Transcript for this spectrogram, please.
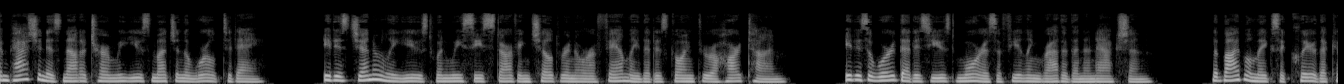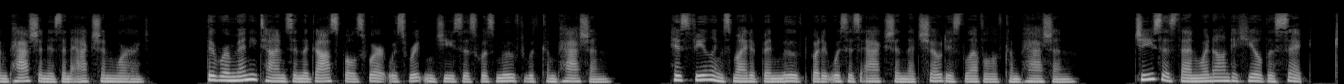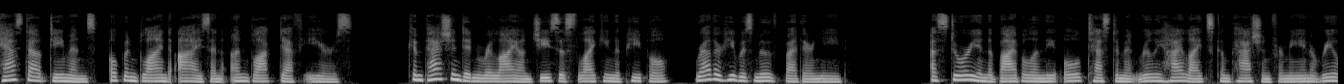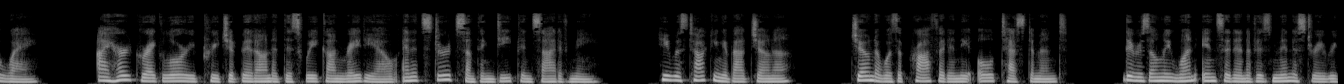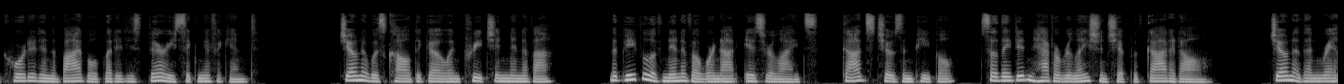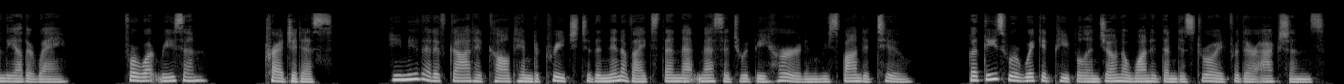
Compassion is not a term we use much in the world today. It is generally used when we see starving children or a family that is going through a hard time. It is a word that is used more as a feeling rather than an action. The Bible makes it clear that compassion is an action word. There were many times in the Gospels where it was written Jesus was moved with compassion. His feelings might have been moved, but it was his action that showed his level of compassion. Jesus then went on to heal the sick, cast out demons, open blind eyes, and unblock deaf ears. Compassion didn't rely on Jesus liking the people, rather, he was moved by their need. A story in the Bible in the Old Testament really highlights compassion for me in a real way. I heard Greg Laurie preach a bit on it this week on radio, and it stirred something deep inside of me. He was talking about Jonah. Jonah was a prophet in the Old Testament. There is only one incident of his ministry recorded in the Bible, but it is very significant. Jonah was called to go and preach in Nineveh. The people of Nineveh were not Israelites, God's chosen people, so they didn't have a relationship with God at all. Jonah then ran the other way. For what reason? Prejudice. He knew that if God had called him to preach to the Ninevites, then that message would be heard and responded to. But these were wicked people, and Jonah wanted them destroyed for their actions.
